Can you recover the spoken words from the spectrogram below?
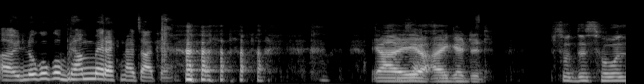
अ, लोगों को भ्रम में रखना चाहते हैं yeah, yeah, I Exactly. get it. So this whole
